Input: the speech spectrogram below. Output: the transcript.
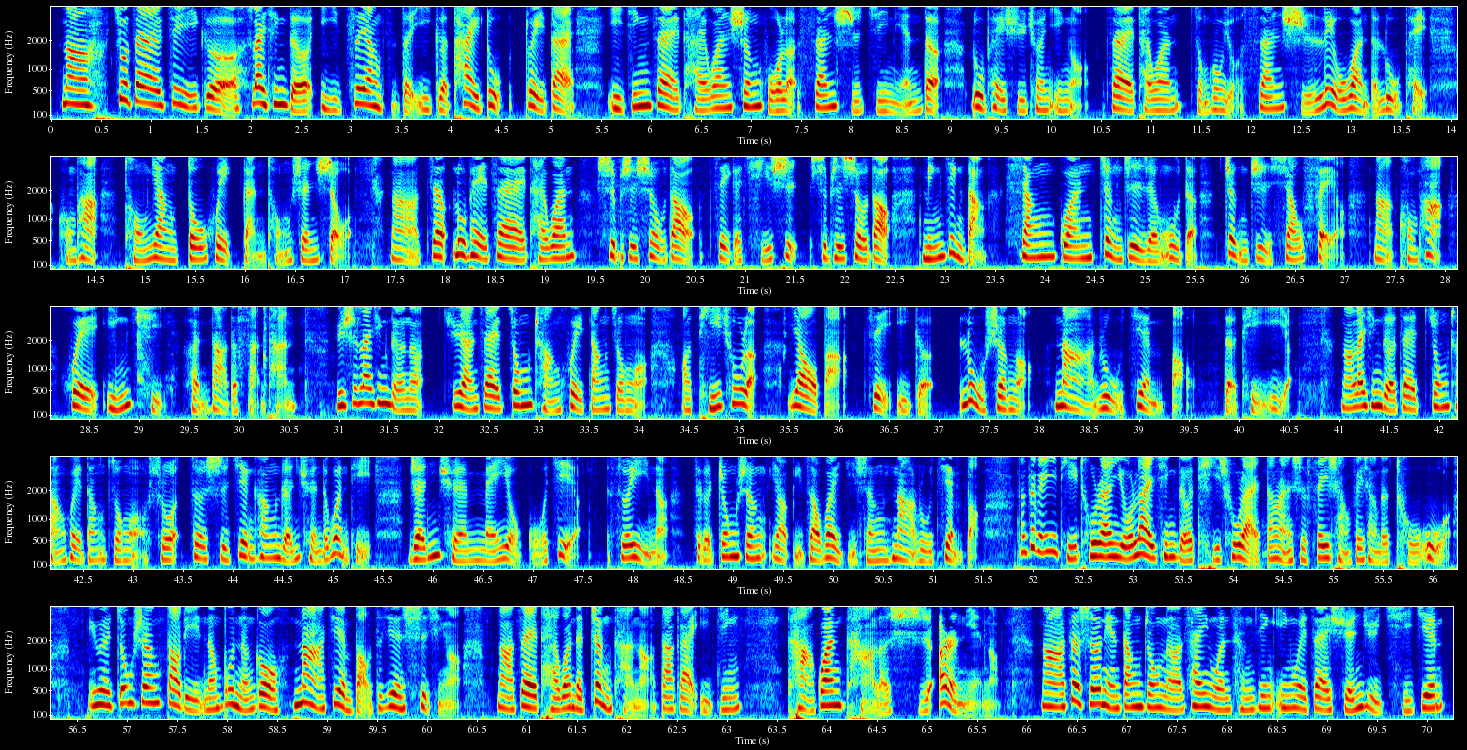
那就在这一个赖清德以这样子的一个态度对待已经在台湾生活了三十几年的陆配徐春英哦，在台湾总共有三十六万的陆配，恐怕同样都会感同身受哦。那这陆配在台湾是不是受到这个歧视？是不是受到民进党相关政治人物的政治消费哦？那恐怕会引起。很大的反弹，于是赖清德呢，居然在中常会当中哦，哦提出了要把这一个陆生哦纳入健保的提议哦。那赖清德在中常会当中哦说，这是健康人权的问题，人权没有国界，所以呢，这个终生要比照外籍生纳入健保。那这个议题突然由赖清德提出来，当然是非常非常的突兀哦。因为终生到底能不能够纳健保这件事情啊，那在台湾的政坛呢，大概已经卡关卡了十二年了。那这十二年当中呢，蔡英文曾经因为在选举期间，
